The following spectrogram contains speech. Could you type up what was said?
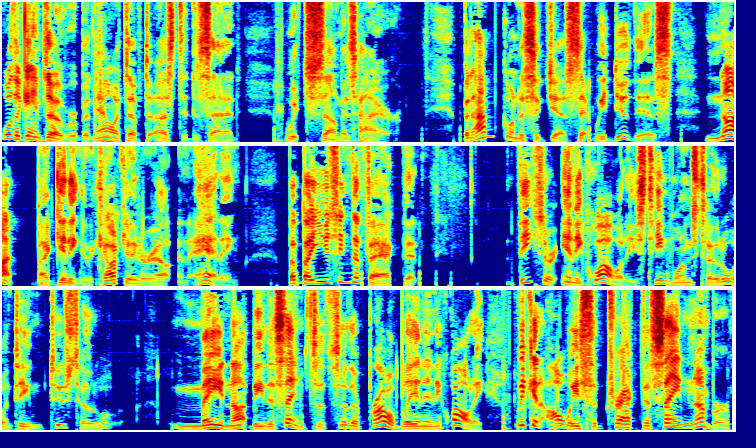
Well, the game's over, but now it's up to us to decide which sum is higher. But I'm going to suggest that we do this not by getting the calculator out and adding, but by using the fact that these are inequalities. Team 1's total and Team 2's total may not be the same. So, so they're probably an inequality. We can always subtract the same number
